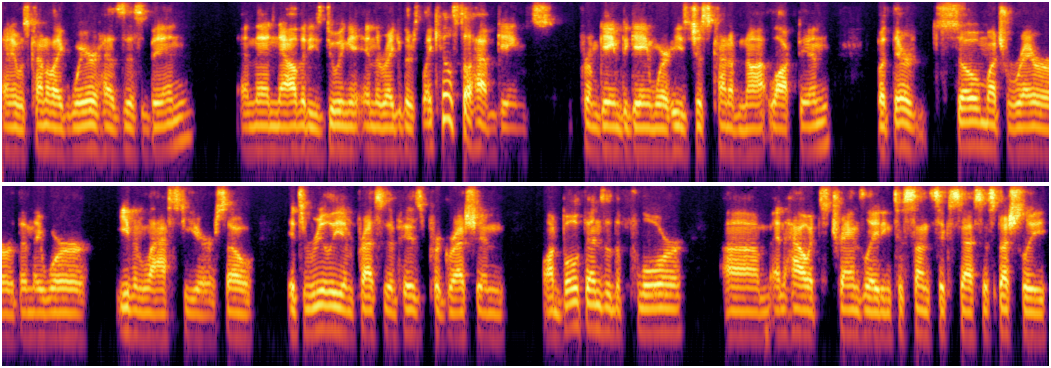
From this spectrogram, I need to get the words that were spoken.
and it was kind of like where has this been? And then now that he's doing it in the regulars like he'll still have games from game to game where he's just kind of not locked in, but they're so much rarer than they were even last year. So it's really impressive his progression on both ends of the floor um, and how it's translating to Sun's success, especially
